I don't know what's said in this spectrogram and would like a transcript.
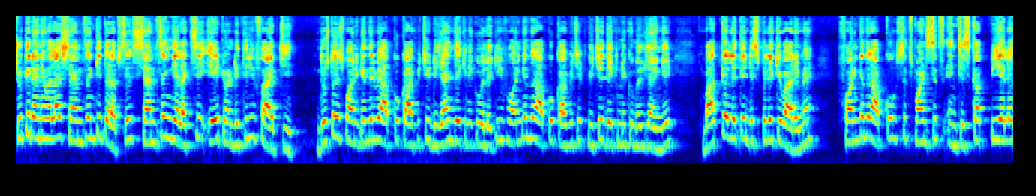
जो कि रहने वाला है सैमसंग की तरफ़ से Samsung Galaxy A twenty three five G दोस्तों, इस फ़ोन के अंदर भी आपको काफ़ी अच्छी डिज़ाइन देखने को मिलेगी। फ़ोन के अंदर आपको काफ़ी अच्छे फीचर देखने को मिल जाएँगे। बात कर लेते हैं डिस्प्ले के बारे में। फ़ोन के अंदर आपको 6.6 इंचेस का पी एल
